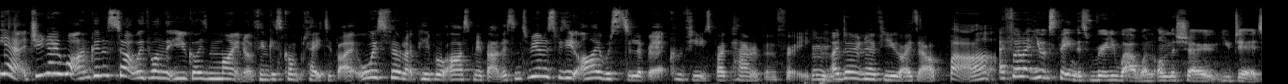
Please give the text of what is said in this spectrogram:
yeah, do you know what? I'm going to start with one that you guys might not think is complicated, but I always feel like people ask me about this. And to be honest with you, I was still a bit confused by paraben free. Hmm. I don't know if you guys are, but I feel like you explained this really well when on the show you did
